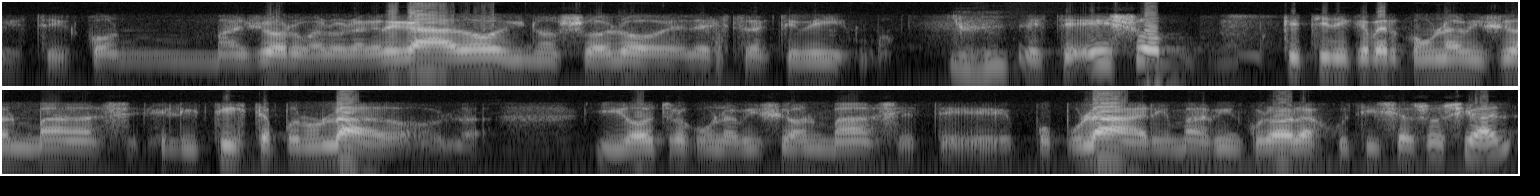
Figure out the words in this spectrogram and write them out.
este, con mayor valor agregado y no solo el extractivismo. este, eso que tiene que ver con una visión más elitista por un lado y otro con una visión más este, popular y más vinculada a la justicia social,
